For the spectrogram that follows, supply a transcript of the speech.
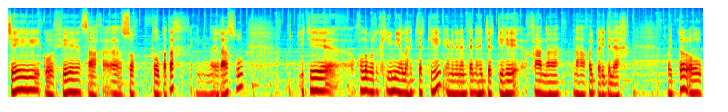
Чай, кофе, саха, сок болбатах, именно ырасу. Ити холы бір химиялы хыджарки, эминен эмтен хыджарки хана наха хойдар иделэх. Хойдар ол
